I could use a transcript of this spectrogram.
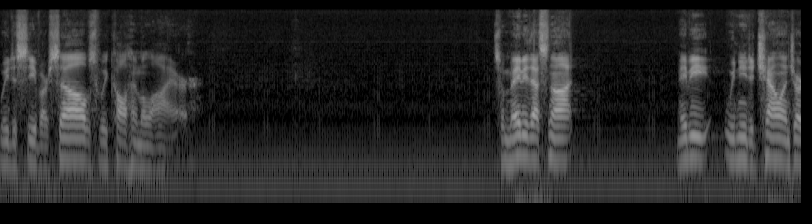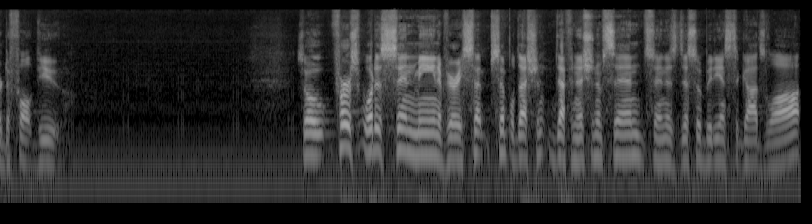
we deceive ourselves, we call him a liar. So maybe that's not, maybe we need to challenge our default view. So, first, what does sin mean? A very sim- simple de- definition of sin sin is disobedience to God's law.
